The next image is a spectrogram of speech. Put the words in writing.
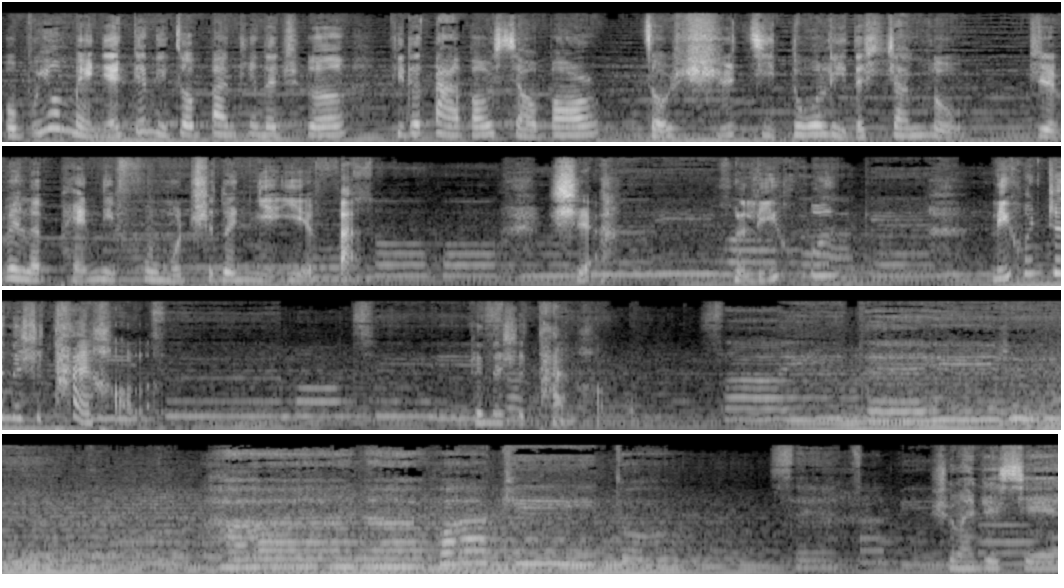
我不用每年跟你坐半天的车，提着大包小包走十几多里的山路，只为了陪你父母吃顿年夜饭。是啊，我离婚，离婚真的是太好了，真的是太好了。说完这些，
